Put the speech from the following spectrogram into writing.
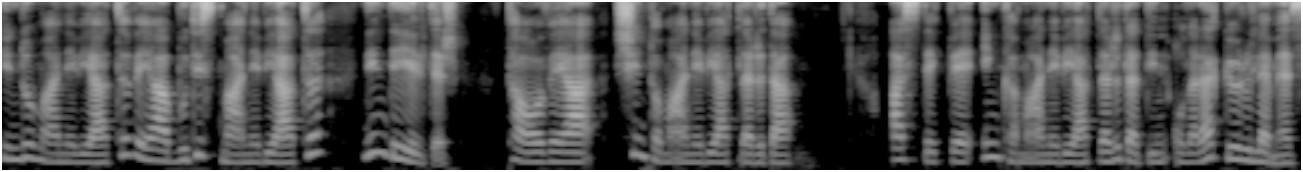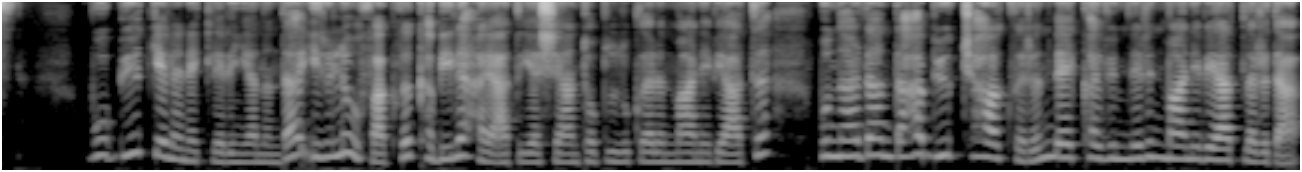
Hindu maneviyatı veya Budist maneviyatı din değildir. Tao veya Shinto maneviyatları da. Aztek ve İnka maneviyatları da din olarak görülemez. Bu büyük geleneklerin yanında irili ufaklı kabile hayatı yaşayan toplulukların maneviyatı, bunlardan daha büyükçe halkların ve kavimlerin maneviyatları da.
